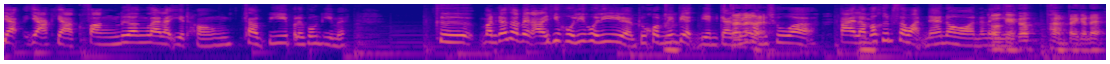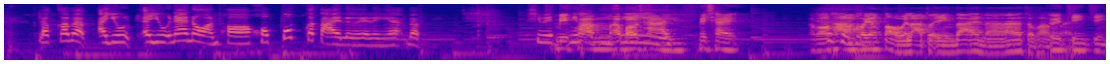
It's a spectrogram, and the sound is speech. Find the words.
อยากอยากอยากฟังเรื่องรายละเอียดของทวีปอะไรพวกนี้ไหม คือมันก็จะเป็นอะไรที่ holy holy แบบทุกคนไม่เบียดเบียนกันก็ไม่นั่นแหละทำชั่ว ตายแล้วก็ขึ้นสวรรค์แน่นอนอะไรโอเคเงี้ยก็ผ่านไปก็ได้ แล้วก็แบบอายุอายุแน่นอนพอครบปุ๊บก็ตายเลยอะไรเงี้ย แบบชีวิตมีความ easy about time ไม่ใช่แล้วเขาทำเขายังต่อเวลาตัวเองได้นะจะว่าเอไปอจริงจริง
